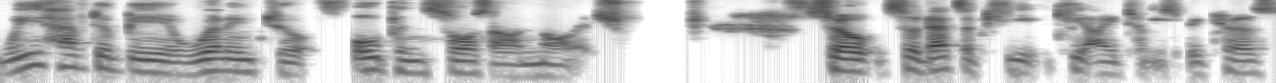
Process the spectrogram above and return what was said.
we have to be willing to open source our knowledge. So, so that's a key key items because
